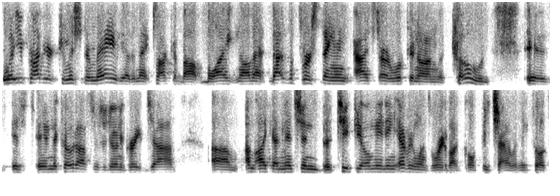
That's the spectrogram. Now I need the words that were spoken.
Well, you probably heard Commissioner May the other night talk about blight and all that. That was the first thing I started working on with code, is is and the code officers are doing a great job. Um, I'm, like I mentioned, the TPO meeting, everyone's worried about Gulf Beach Highway. They feel it's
